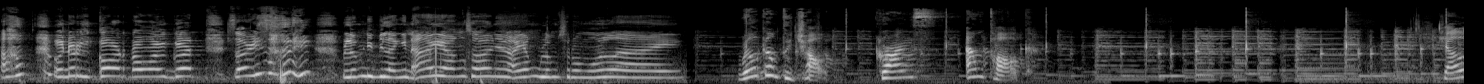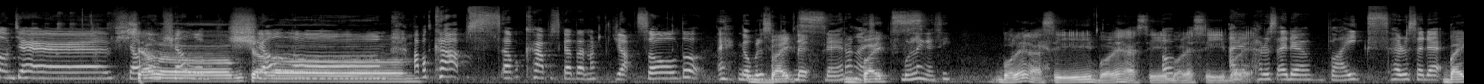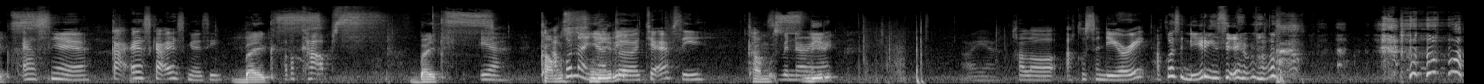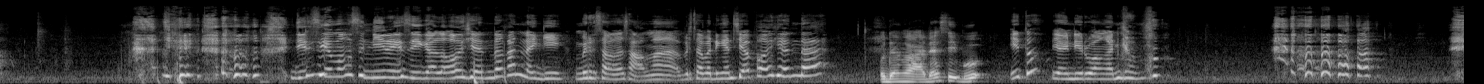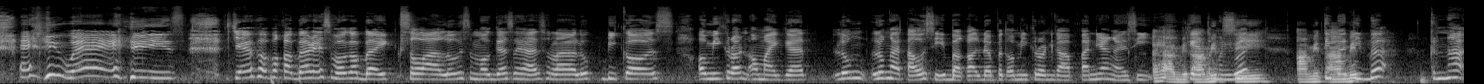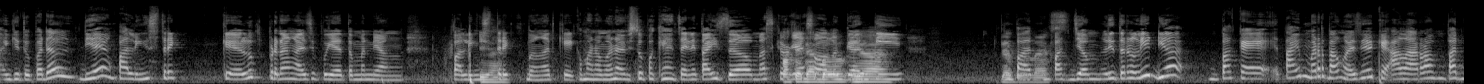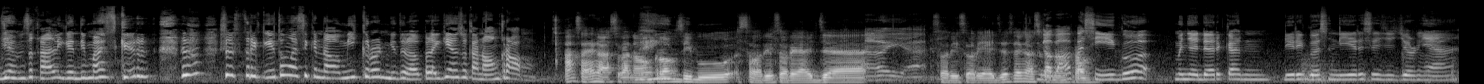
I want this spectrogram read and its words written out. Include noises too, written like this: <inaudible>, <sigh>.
<laughs> Udah record, oh my god Sorry, sorry Belum dibilangin Ayang soalnya Ayang belum suruh mulai Welcome to Child, Cries and Talk. Shalom Chef Shalom, Shalom shalom. Apa caps? Apa caps kata anak Jaksel tuh Eh gak boleh sebut da- daerah gak sih? Boleh gak sih? Boleh gak sih? Boleh gak sih? Oh, boleh sih, boleh. harus ada bikes Harus ada Bikes. S-nya ya KS, KS gak sih? Bikes. Apa caps? Bikes. Iya Kamu Aku nanya sendiri? ke CF sih Kamu sebenarnya. sendiri? Oh ya, kalau aku sendiri, aku sendiri sih emang. <laughs> <laughs> Jadi sih emang sendiri sih kalau Oshanta kan lagi bersama-sama. Bersama dengan siapa Oshanta? Udah gak ada sih, Bu. Itu yang di ruangan kamu. Anyways, Chef apa kabar ya? Semoga baik selalu, semoga sehat selalu. Because Omicron, oh my god, lu lu nggak tahu sih bakal dapet Omicron kapan ya nggak sih? Eh, amit Kayak amit sih. Amit amit. Tiba-tiba kena gitu, padahal dia yang paling strict. Kayak lu pernah nggak sih punya temen yang paling Iya. strict banget kayak ke mana-mana habis itu pakai hand sanitizer, maskernya double, selalu ganti Double empat empat jam literally dia pakai timer tau gak sih kayak alarm 4 jam sekali ganti masker <laughs> lu se strict itu masih kena omikron gitu loh apalagi yang suka nongkrong Ah, saya gak suka nongkrong sih, Bu. Sorry, sorry aja. oh iya Sorry, sorry aja. Saya gak suka nggak apa-apa nongkrong. sih gue menyadarkan diri gue sendiri sejujurnya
